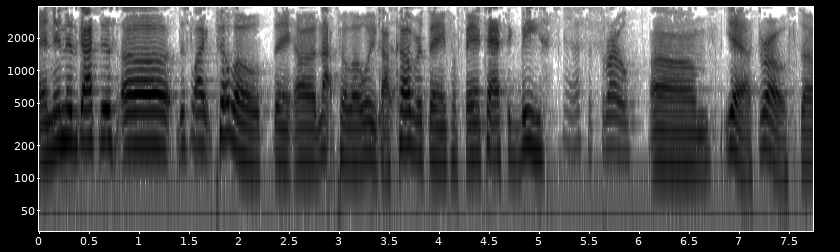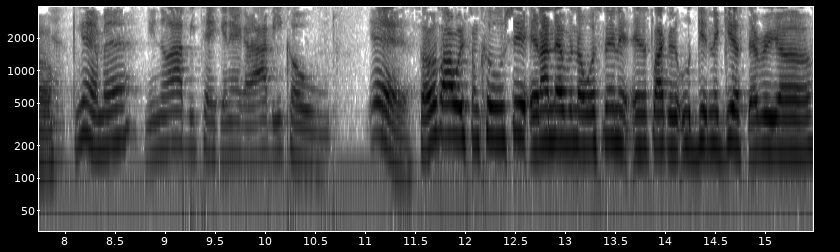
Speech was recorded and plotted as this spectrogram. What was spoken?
And then it's got this uh this like pillow thing, uh not pillow, what you call cover thing for Fantastic Beasts. Yeah, that's a throw. Um, yeah, throw. So yeah, man, You know I be taking that 'cause I be cold. yeah. So it's always some cool shit, and I never know what's in it, and it's like a, getting a gift every uh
